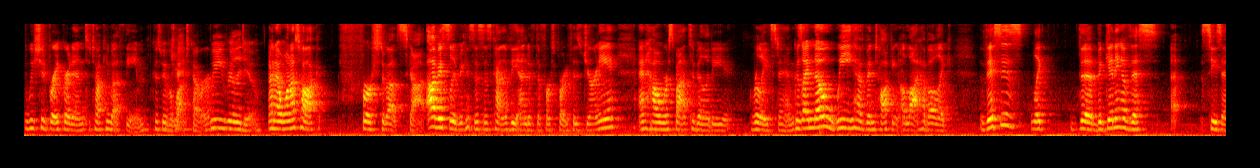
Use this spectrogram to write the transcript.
we should break right into talking about theme because we have a lot to cover. We really do. and I want to talk first about Scott, obviously because this is kind of the end of the first part of his journey and how responsibility relates to him. Because I know we have been talking a lot about like this is like the beginning of this uh, season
